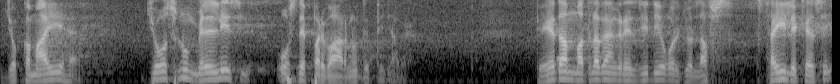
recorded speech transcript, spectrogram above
ਜੋ ਕਮਾਈ ਹੈ, ਜੋ ਉਸ ਨੂੰ ਮਿਲਣੀ ਸੀ, ਉਸ ਦੇ ਪਰਿਵਾਰ ਨੂੰ ਦਿੱਤੀ ਜਾਵੇ। ਤੇ ਇਹਦਾ ਮਤਲਬ ਹੈ ਅੰਗਰੇਜ਼ੀ ਦੀ ਉਹ ਜੋ ਲਫ਼ਜ਼ ਸਹੀ ਲਿਖੇ ਸੀ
